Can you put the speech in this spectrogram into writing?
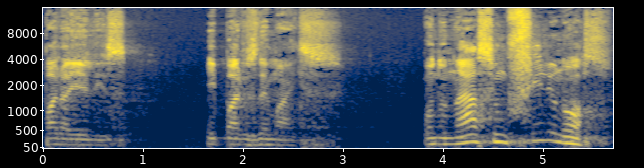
para eles e para os demais. Quando nasce um filho nosso,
